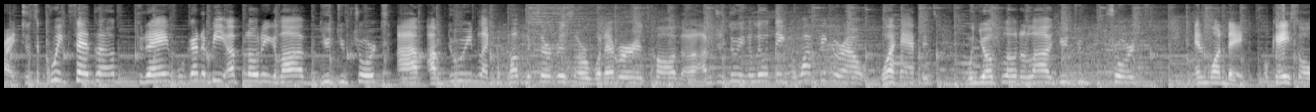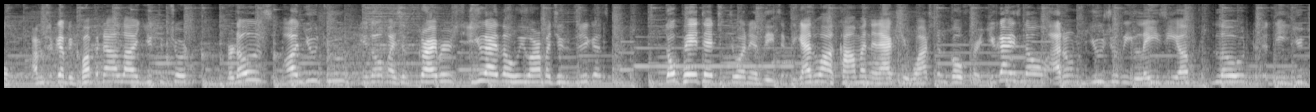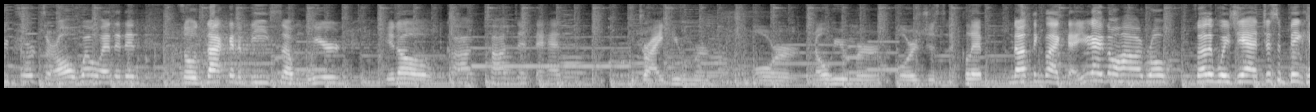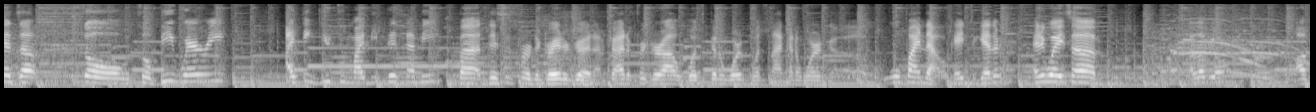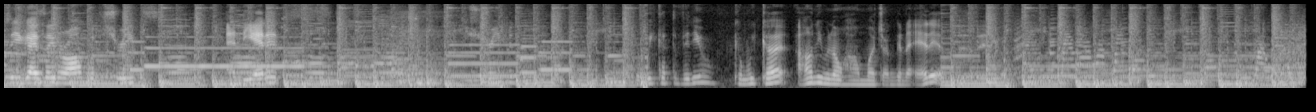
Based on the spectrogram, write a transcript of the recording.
Alright, just a quick heads up. Today, we're gonna be uploading a lot of YouTube shorts. Um, I'm doing like a public service or whatever it's called. Uh, I'm just doing a little thing. I want to figure out what happens when you upload a lot of YouTube shorts in one day. Okay, so I'm just gonna be pumping out a lot of YouTube shorts. For those on YouTube, you know, my subscribers, you guys know who you are, my chicas. Don't pay attention to any of these. If you guys want to comment and actually watch them, go for it. You guys know I don't usually lazy upload these YouTube shorts. They're all well edited, so it's not gonna be some weird you know, con content that has dry humor or no humor or just a clip. Nothing like that. You guys know how I roll. So anyways, yeah, just a big heads up. So so be wary. I think YouTube might be pissed at me, but this is for the greater good. I'm trying to figure out what's gonna work, what's not gonna work. Uh, we'll find out, okay, together. Anyways, um, I love you all. I'll see you guys later on with the streams and the edits. cut the video? Can we cut? I don't even know how much I'm gonna edit this video.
